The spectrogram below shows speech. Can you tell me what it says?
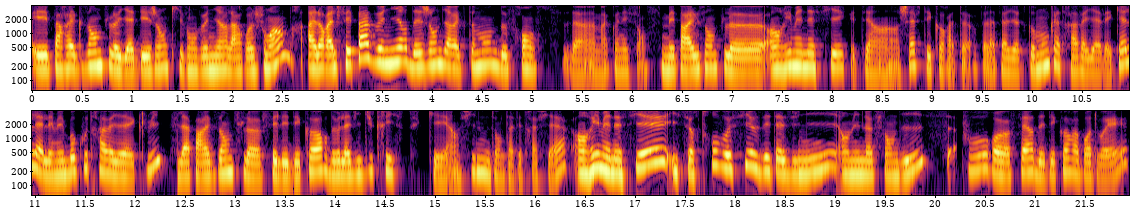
Et par exemple, il y a des gens qui vont venir la rejoindre. Alors, elle ne fait pas venir des gens directement de France, à ma connaissance. Mais par exemple, euh, Henri Ménessier, qui était un chef décorateur de la période Gaumont, qui a travaillé avec elle, elle aimait beaucoup travailler avec lui. Il a par exemple fait les décors de La vie du Christ, qui est un film dont elle est très fière. Henri Ménessier, il se retrouve aussi aux États-Unis en 1910 pour euh, faire des décors à Broadway.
